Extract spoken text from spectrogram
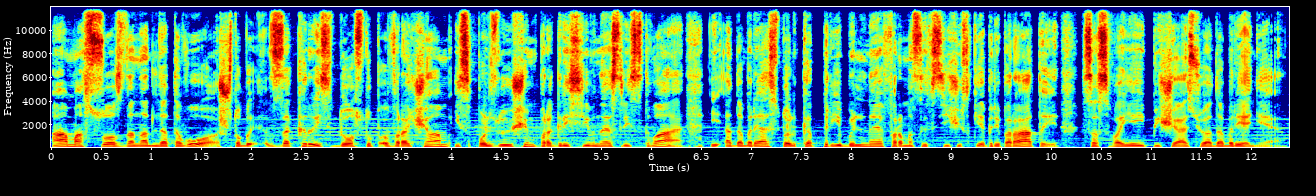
АМА создана для того, чтобы закрыть доступ врачам, использующим прогрессивные средства и одобрять только прибыльные фармацевтические препараты со своей печатью одобрения.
